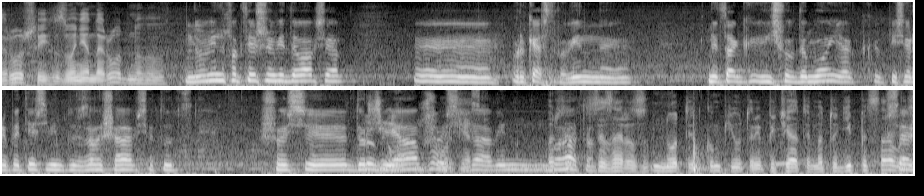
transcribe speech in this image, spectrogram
Хороший, звання народного. Ну, він фактично віддавався е, оркестру. Він е, не так йшов домой, як після репетиції він залишався, тут щось е, доробляв, Жив- жив щось, да, він Бачите, багато. Це зараз ноти, комп'ютери, печатаємо, а тоді писалося. Все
